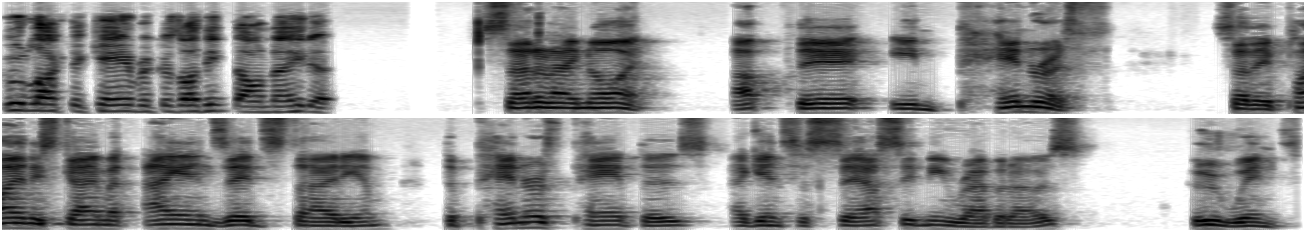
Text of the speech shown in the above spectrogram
good luck to Canberra because I think they'll need it. Saturday night up there in Penrith. So they're playing this game at ANZ Stadium. The Penrith Panthers against the South Sydney Rabbitohs. Who wins?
